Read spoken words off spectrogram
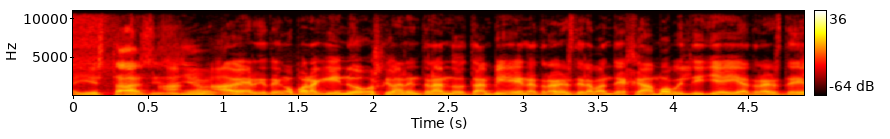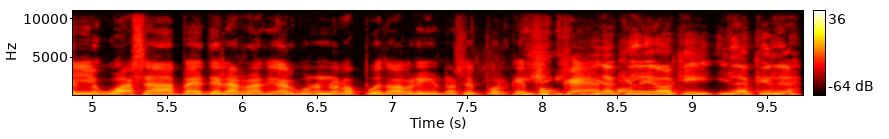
Ahí está, sí, señor. A ver, que tengo por aquí nuevos que van entrando también a través de la bandeja móvil DJ, a través del WhatsApp eh, de la radio. Algunos no los puedo abrir, no sé por qué. Y, y la que leo aquí, y la que le-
